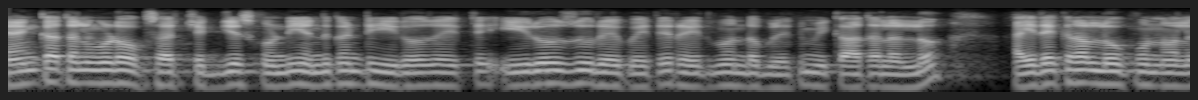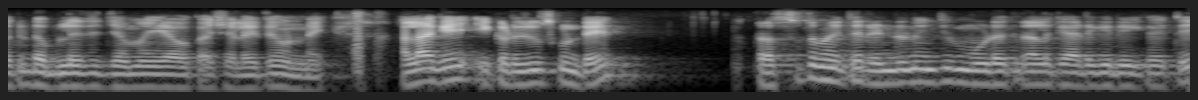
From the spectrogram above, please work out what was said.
బ్యాంక్ ఖాతాలను కూడా ఒకసారి చెక్ చేసుకోండి. ఎందుకంటే ఈ రోజు అయితే ఈ రోజు రేపు అయితే రైతు బంధు డబ్బులు అయితే మీ ఖాతాలలో ఐదు ఎకరాల లోపు ఉన్న వాళ్ళకి డబ్బులు అయితే జమ అయ్యే అవకాశాలు అయితే ఉన్నాయి. అలాగే ఇక్కడ చూసుకుంటే ప్రస్తుతం అయితే రెండు నుంచి మూడు ఎకరాల కేటగిరీకి అయితే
